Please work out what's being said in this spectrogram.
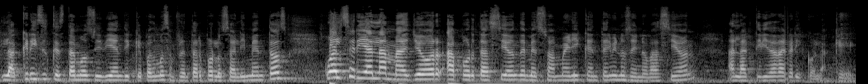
la crisis que estamos viviendo y que podemos enfrentar por los alimentos, ¿cuál sería la mayor aportación de Mesoamérica en términos de innovación a la actividad agrícola que,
